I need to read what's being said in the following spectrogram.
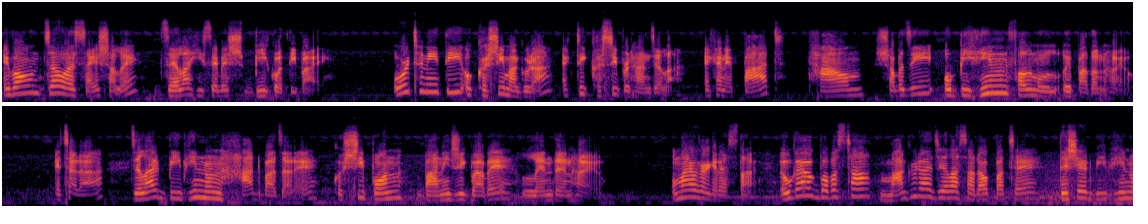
এবং চৌসাই সালে জেলা হিসেবে বিকতি পায়। অর্থনীতি ও কৃষি মাগুরা একটি কৃষি প্রধান জেলা। এখানে পাট থাম সবজি ও বিহীন ফলমূল উৎপাদন হয়। এছাড়া জেলার বিভিন্ন হাট বাজারে পণ্য বাণিজ্যিকভাবে লেনদেন হয়। উমায়কের রাস্তা। যোগাযোগ ব্যবস্থা মাগুরা জেলা সড়ক পথে দেশের বিভিন্ন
